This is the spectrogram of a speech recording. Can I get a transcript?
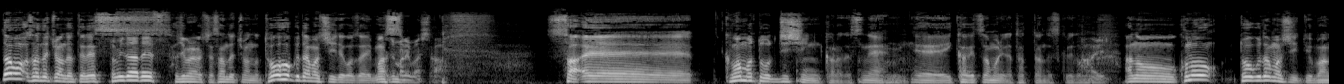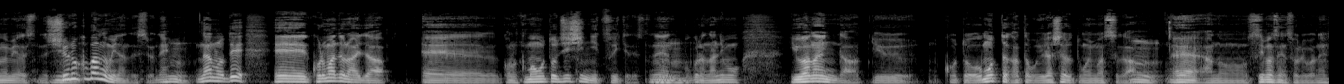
どうも、サンドウィッチマン伊達です。富澤です始まりました、サンドウィッチマンの東北魂でございます。始まりました。さあ、えー、熊本地震からですね、えー、1ヶ月余りが経ったんですけれども、はいあのーこの東北魂という番組はですね、収録番組なんですよね。なので、えー、これまでの間、えー、この熊本地震についてですね、僕ら何も言わないんだっていうことを思った方もいらっしゃると思いますが、えー、あのーすいません、それはね、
